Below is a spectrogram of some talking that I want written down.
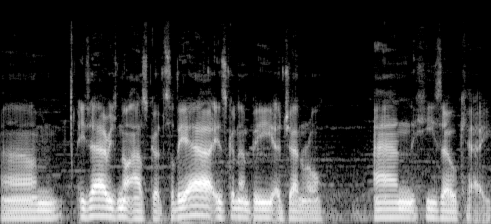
um, his heir is not as good. So the heir is going to be a general. And he's okay.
